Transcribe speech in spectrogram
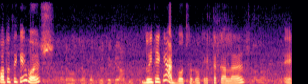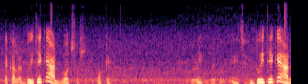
কত থেকে বয়স? এটা হচ্ছে আপনার দুই থেকে আট বছর। ওকে একটা কালার একটা কালার। দুই থেকে আট বছর। ওকে। দুই থেকে আট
